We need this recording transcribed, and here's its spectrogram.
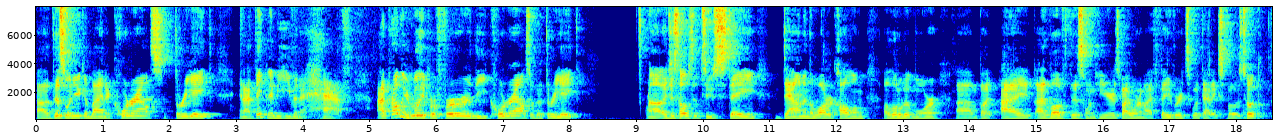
Uh, this one you can buy in a quarter ounce, 3 8, and I think maybe even a half. I probably really prefer the quarter ounce or the 3 8 uh, it just helps it to stay down in the water column a little bit more. Um, but I, I love this one here. It's probably one of my favorites with that exposed hook.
